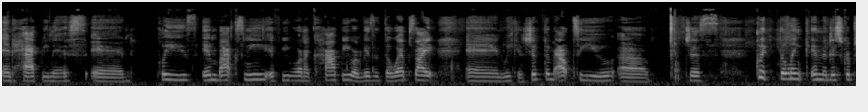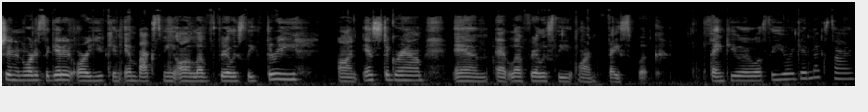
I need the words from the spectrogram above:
and happiness and please inbox me if you want a copy or visit the website and we can ship them out to you. Uh, just click the link in the description in order to get it or you can inbox me on Love Fearlessly 3 on Instagram and at Love Fearlessly on Facebook. Thank you and we'll see you again next time.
